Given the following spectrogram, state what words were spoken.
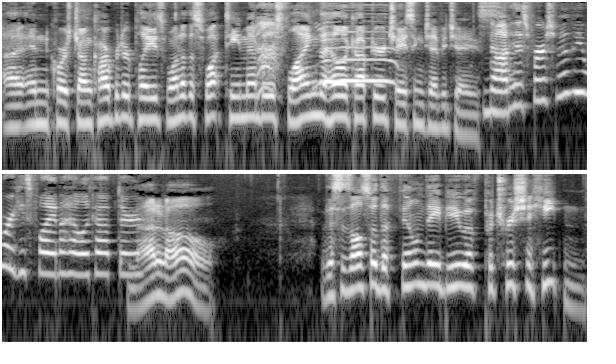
Uh, and of course, John Carpenter plays one of the SWAT team members flying the helicopter chasing Chevy Chase. Not his first movie where he's flying a helicopter. Not at all. This is also the film debut of Patricia Heaton.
